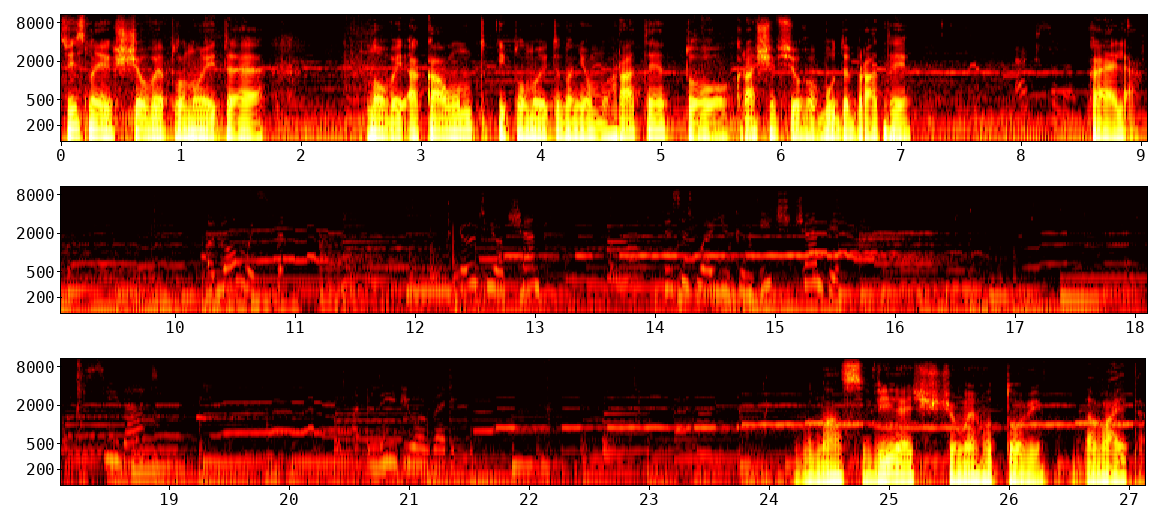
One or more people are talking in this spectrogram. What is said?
Звісно, якщо ви плануєте новий аккаунт і плануєте на ньому грати, то краще всього буде брати. Каеля. В нас вірять, що ми готові. Давайте.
